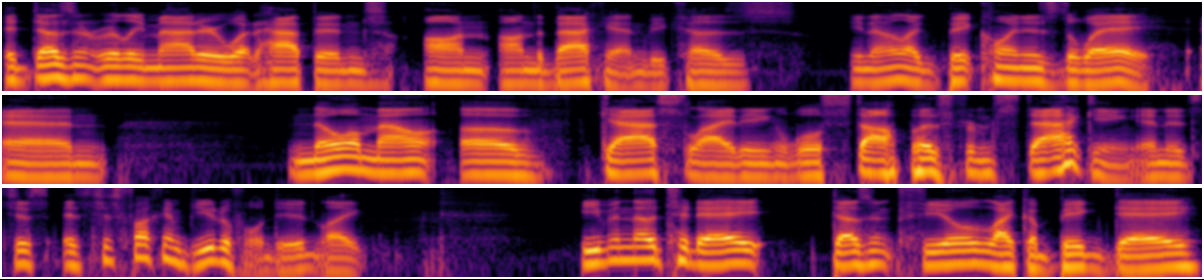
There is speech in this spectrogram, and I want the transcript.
it doesn't really matter what happens on on the back end because you know like bitcoin is the way and no amount of gaslighting will stop us from stacking. And it's just it's just fucking beautiful dude. Like even though today doesn't feel like a big day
